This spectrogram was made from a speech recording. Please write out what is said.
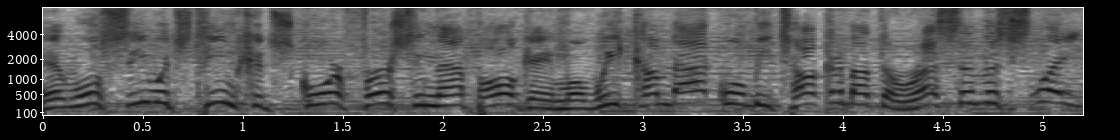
uh, we'll see which team could score first in that ball game. When we come back, we'll be talking about the rest of the slate.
